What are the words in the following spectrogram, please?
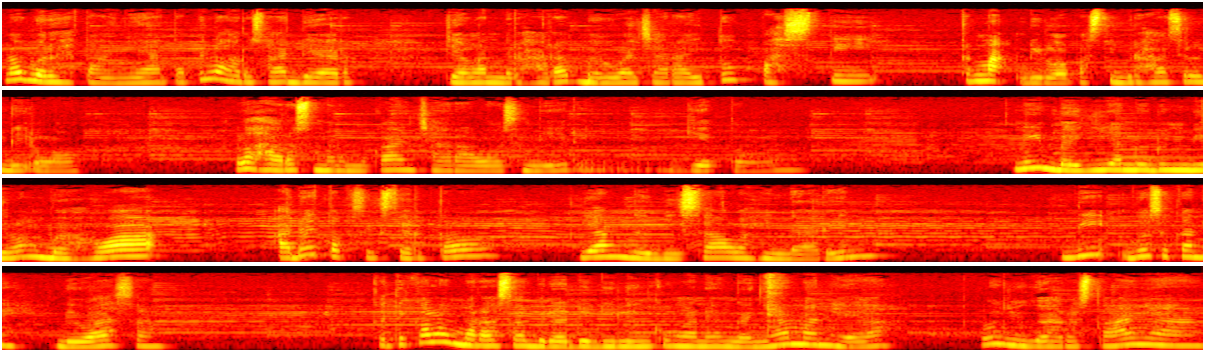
Lo boleh tanya, tapi lo harus sadar. Jangan berharap bahwa cara itu pasti kena di lo pasti berhasil di lo lo harus menemukan cara lo sendiri gitu ini bagian Dudung bilang bahwa ada toxic circle yang gak bisa lo hindarin. Ini gue suka nih dewasa. Ketika lo merasa berada di lingkungan yang gak nyaman ya lo juga harus tanya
